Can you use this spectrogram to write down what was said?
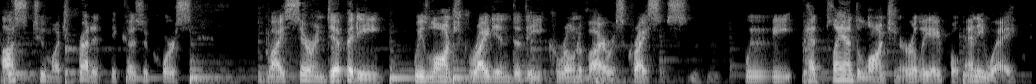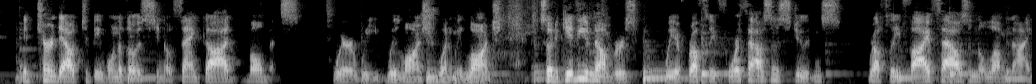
us too much credit because, of course, by serendipity, we launched right into the coronavirus crisis. Mm-hmm. We had planned to launch in early April anyway. It turned out to be one of those, you know, thank God moments where we, we launched when we launched. So, to give you numbers, we have roughly 4,000 students, roughly 5,000 alumni.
